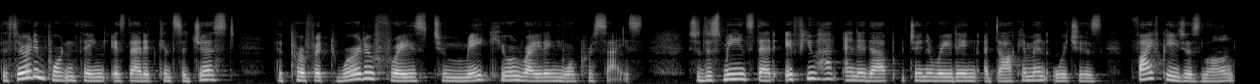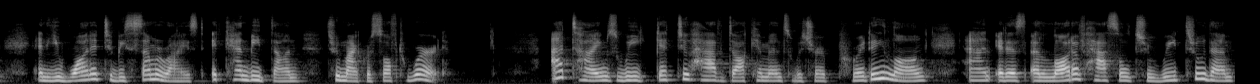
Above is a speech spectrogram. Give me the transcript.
The third important thing is that it can suggest the perfect word or phrase to make your writing more precise. So this means that if you have ended up generating a document which is five pages long and you want it to be summarized, it can be done through Microsoft Word. At times, we get to have documents which are pretty long, and it is a lot of hassle to read through them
